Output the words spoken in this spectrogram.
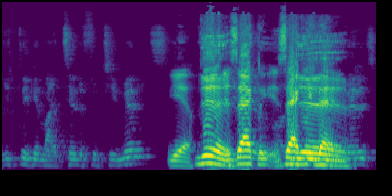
you thinking like ten to fifteen minutes? yeah, yeah, exactly, exactly Yeah. that. Minutes.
